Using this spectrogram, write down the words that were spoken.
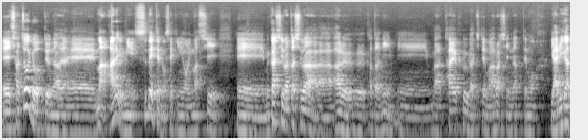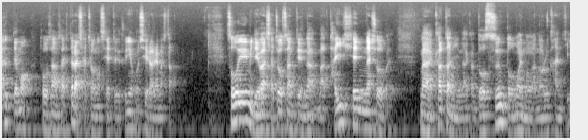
えー、社長業っていうのは、えー、まあある意味全ての責任を負いますしえー、昔私はある方に、えー、まあ、台風が来ても嵐になっても槍が降っても倒産させたら社長のせいというふうに教えられました。そういう意味では社長さんっていうのは、まあ、大変な商売、まあ、肩になんかドスンと重いものが乗る感じ。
